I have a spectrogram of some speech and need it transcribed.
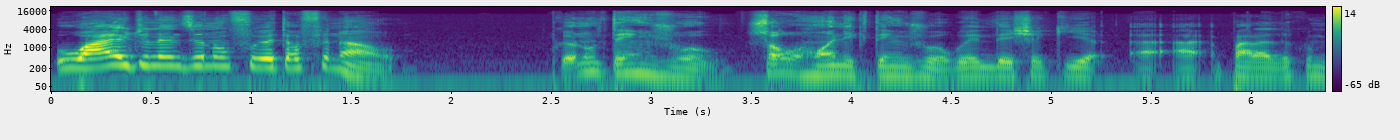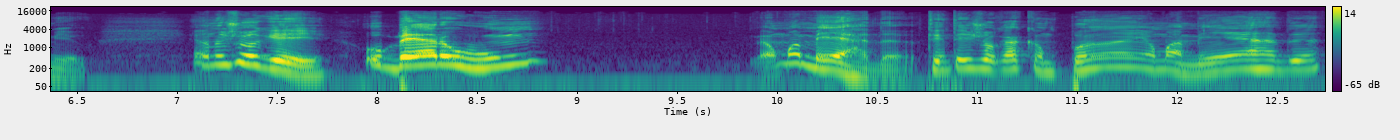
O Wildlands eu não fui até o final. Porque eu não tenho jogo. Só o Rony que tem o jogo. Ele deixa aqui a, a, a parada comigo. Eu não joguei. O Battle 1 é uma merda. tentei jogar campanha, é uma merda.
